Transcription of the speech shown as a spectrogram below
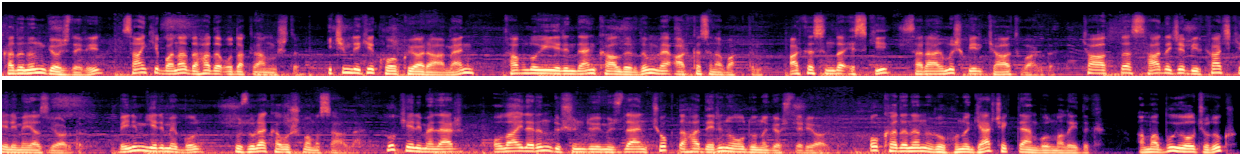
Kadının gözleri sanki bana daha da odaklanmıştı. İçimdeki korkuya rağmen tabloyu yerinden kaldırdım ve arkasına baktım. Arkasında eski, sararmış bir kağıt vardı. Kağıtta sadece birkaç kelime yazıyordu. Benim yerimi bul, huzura kavuşmamı sağla. Bu kelimeler olayların düşündüğümüzden çok daha derin olduğunu gösteriyordu. O kadının ruhunu gerçekten bulmalıydık. Ama bu yolculuk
